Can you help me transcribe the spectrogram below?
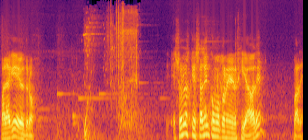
Vale, aquí hay otro. Son los que salen como con energía, ¿vale? Vale.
